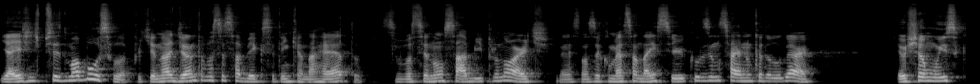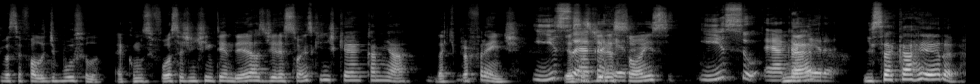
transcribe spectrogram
E aí a gente precisa de uma bússola, porque não adianta você saber que você tem que andar reto se você não sabe ir para o norte, né? Senão você começa a andar em círculos e não sai nunca do lugar eu chamo isso que você falou de bússola. É como se fosse a gente entender as direções que a gente quer caminhar daqui para frente. Isso e essas é a direções, carreira. Isso é a né? carreira. Isso é a carreira.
